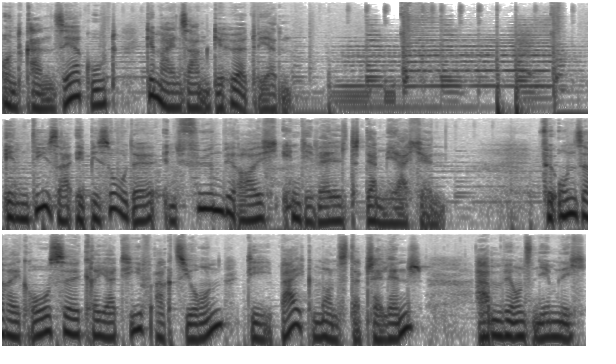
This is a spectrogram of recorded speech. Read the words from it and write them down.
und kann sehr gut gemeinsam gehört werden. In dieser Episode entführen wir euch in die Welt der Märchen. Für unsere große Kreativaktion, die Bike Monster Challenge, haben wir uns nämlich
